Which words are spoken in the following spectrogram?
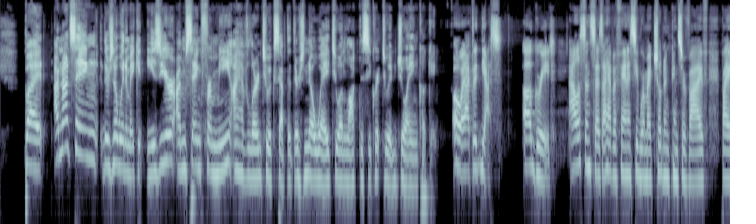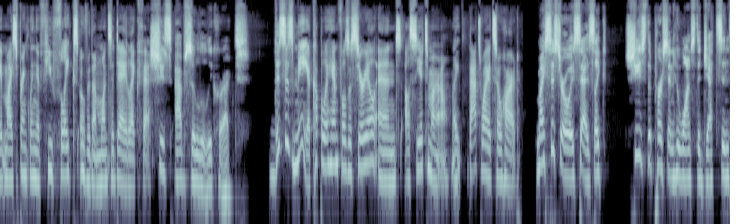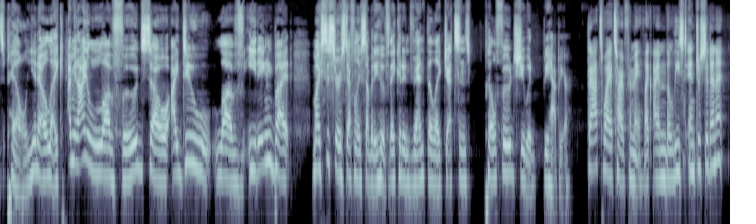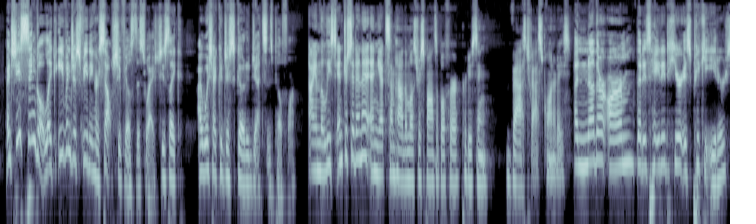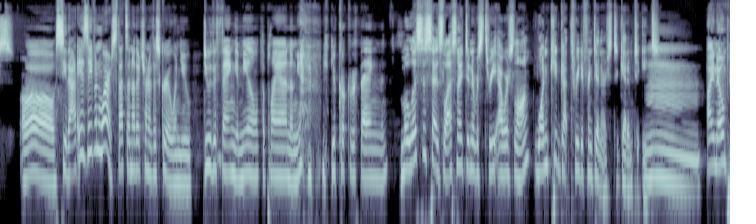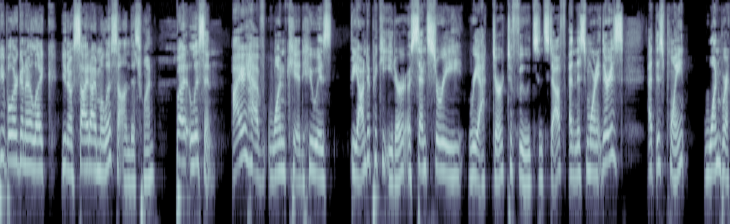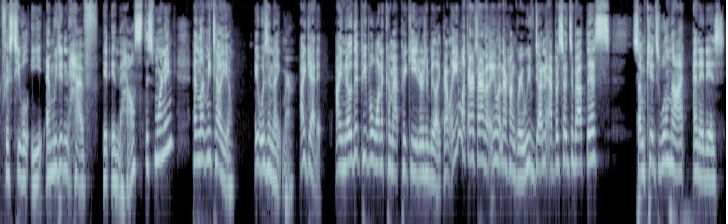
But I'm not saying there's no way to make it easier. I'm saying for me, I have learned to accept that there's no way to unlock the secret to enjoying cooking. Oh, yes. Agreed. Allison says, I have a fantasy where my children can survive by my sprinkling a few flakes over them once a day, like fish. She's absolutely correct. This is me, a couple of handfuls of cereal, and I'll see you tomorrow. Like, that's why it's so hard. My sister always says, like, she's the person who wants the Jetsons pill, you know, like, I mean, I love food, so I do love eating, but my sister is definitely somebody who, if they could invent the like Jetsons pill food, she would be happier. That's why it's hard for me. Like I'm the least interested in it. And she's single. Like even just feeding herself, she feels this way. She's like, I wish I could just go to Jetson's pill form. I am the least interested in it and yet somehow the most responsible for producing vast, vast quantities. Another arm that is hated here is picky eaters. Oh, see, that is even worse. That's another turn of the screw when you do the thing, you meal the plan, and you, you cook the thing. Melissa says last night dinner was three hours long. One kid got three different dinners to get him to eat. Mm. I know people are going to like, you know, side eye Melissa on this one. But listen, I have one kid who is beyond a picky eater, a sensory reactor to foods and stuff. And this morning, there is at this point one breakfast he will eat. And we didn't have it in the house this morning. And let me tell you, it was a nightmare. I get it. I know that people want to come at picky eaters and be like, they'll eat what they're they'll eat when they're hungry. We've done episodes about this. Some kids will not, and it is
